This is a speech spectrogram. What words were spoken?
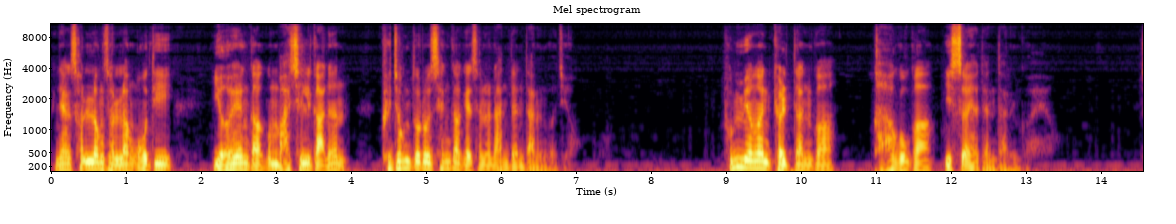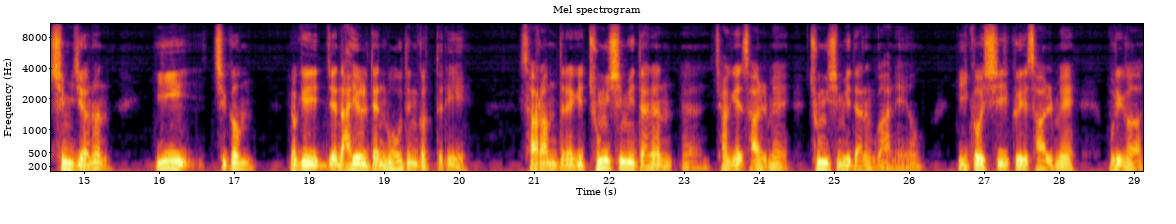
그냥 설렁설렁 어디 여행 가고 마실 가는 그 정도로 생각해서는 안 된다는 거죠. 분명한 결단과 각오가 있어야 된다는 거예요. 심지어는 이 지금 여기 이제 나열된 모든 것들이 사람들에게 중심이 되는 자기의 삶의 중심이 되는 거 아니에요? 이것이 그의 삶에 우리가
